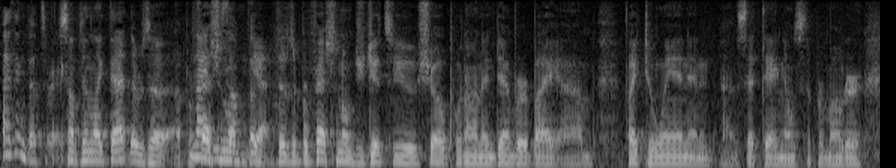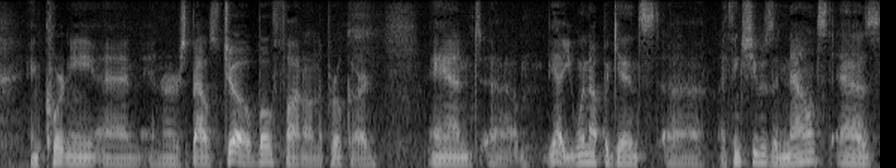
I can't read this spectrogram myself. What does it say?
I think that's right. Something like that. There was a, a professional, yeah. There was a professional jiu-jitsu show put on in Denver by um, Fight to Win and uh, Seth Daniels, the promoter, and Courtney and and her spouse Joe both fought on the pro card, and um, yeah, you went up against. Uh, I think she was announced as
